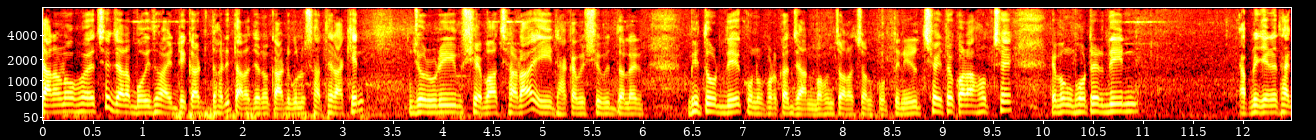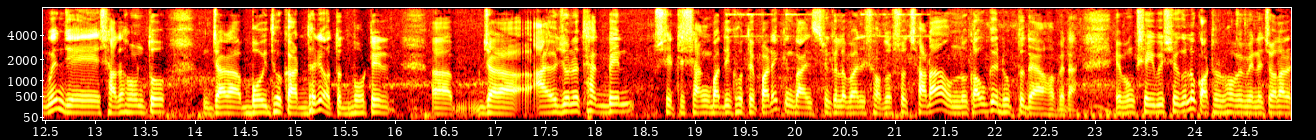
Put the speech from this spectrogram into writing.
জানানো হয়েছে, যারা বৈধ আইডি কার্ডধারী, তারা যেন কার্ডগুলো সাথে রাখেন। জরুরি সেবা ছাড়া এই ঢাকা বিশ্ববিদ্যালয়ের ভিতর দিয়ে কোনো প্রকার যানবাহন চলাচল করতে নিরুৎসাহিত করা হচ্ছে। এবং ভোটের দিন, আপনি জেনে থাকবেন যে সাধারণত যারা বৈধ কার্ডধারী, অর্থাৎ ভোটের যারা আয়োজনে থাকবেন সেটি সাংবাদিক হতে পারে কিংবা আইন শৃঙ্খলা বাহিনীর সদস্য ছাড়া অন্য কাউকে ঢুকতে দেওয়া হবে না। এবং সেই বিষয়গুলো কঠোরভাবে মেনে চলার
